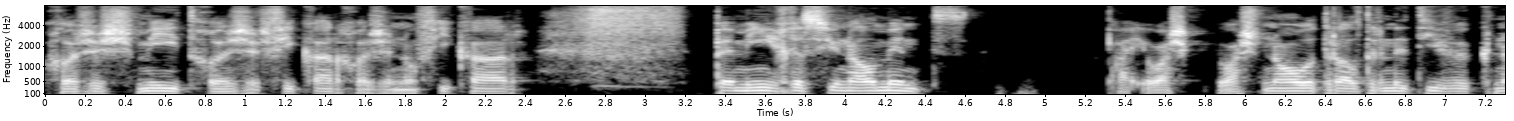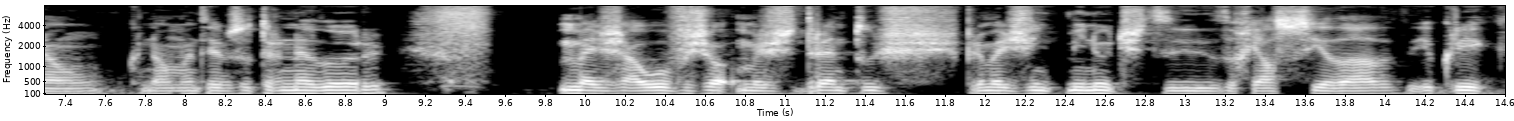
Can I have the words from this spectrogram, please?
Roger Schmidt, Roger ficar, Roger não ficar. Para mim, racionalmente, pá, eu, acho, eu acho que não há outra alternativa que não, que não mantemos o treinador. Mas já houve, mas durante os primeiros 20 minutos de, de Real Sociedade, eu queria que,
